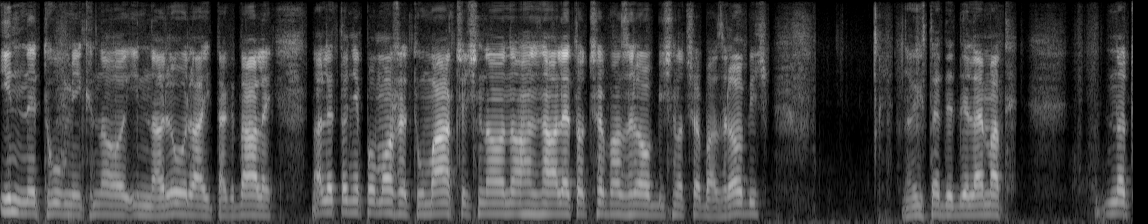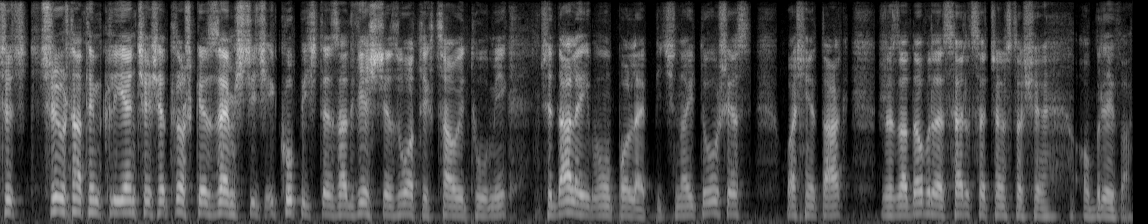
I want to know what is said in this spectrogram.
inny tłumik, no inna rura i tak dalej. No ale to nie pomoże tłumaczyć, no, no, no ale to trzeba zrobić, no trzeba zrobić. No i wtedy dylemat no, czy, czy już na tym kliencie się troszkę zemścić i kupić te za 200 zł cały tłumik, czy dalej mu polepić? No i tu już jest właśnie tak, że za dobre serce często się obrywa.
